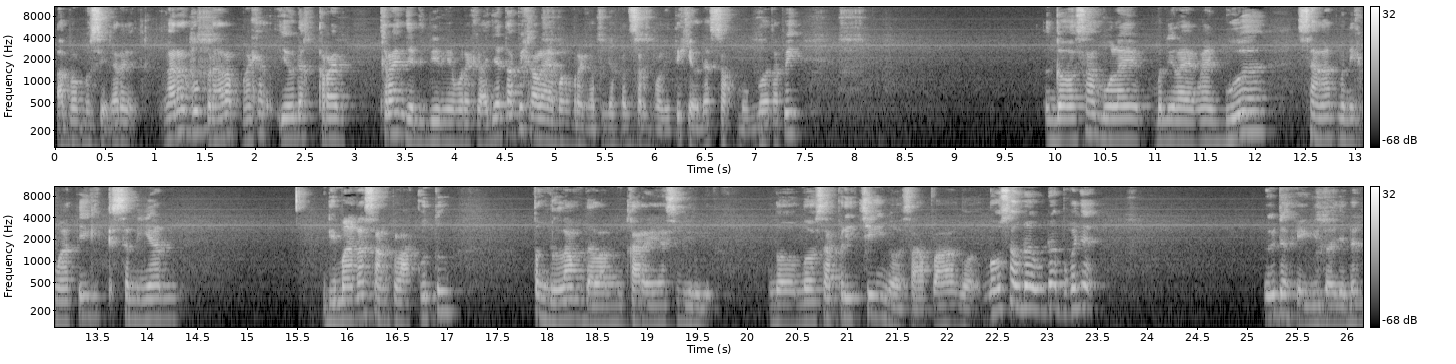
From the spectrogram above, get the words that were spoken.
apa musik karena karena gue berharap mereka ya udah keren keren jadi dirinya mereka aja. Tapi kalau emang mereka punya concern politik ya udah sok monggo. Tapi nggak usah mulai menilai yang lain. Gue sangat menikmati kesenian di mana sang pelaku tuh tenggelam dalam karyanya sendiri nggak nggak usah preaching nggak usah apa nggak nggak usah udah udah pokoknya udah kayak gitu aja dan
